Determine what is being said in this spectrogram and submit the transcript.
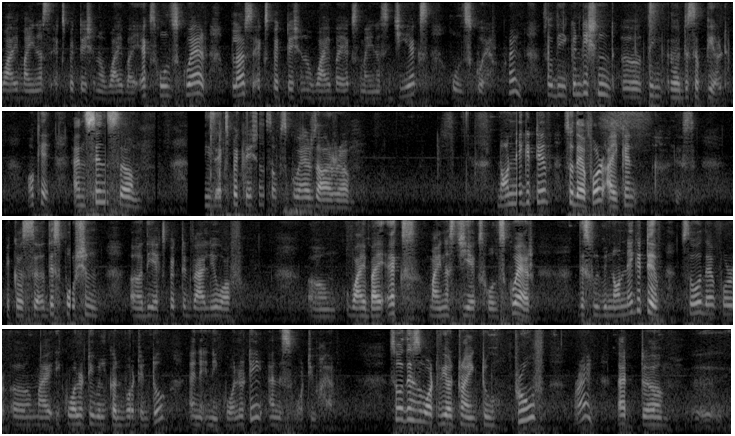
y minus expectation of y by x whole square plus expectation of y by x minus g x whole square right. So, the conditioned uh, thing uh, disappeared okay. and since um, these expectations of squares are uh, non-negative. So, therefore, I can this because uh, this portion uh, the expected value of um, y by x minus g x whole square this will be non-negative. So, therefore, uh, my equality will convert into an inequality and this is what you have. So, this is what we are trying to prove right that uh,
